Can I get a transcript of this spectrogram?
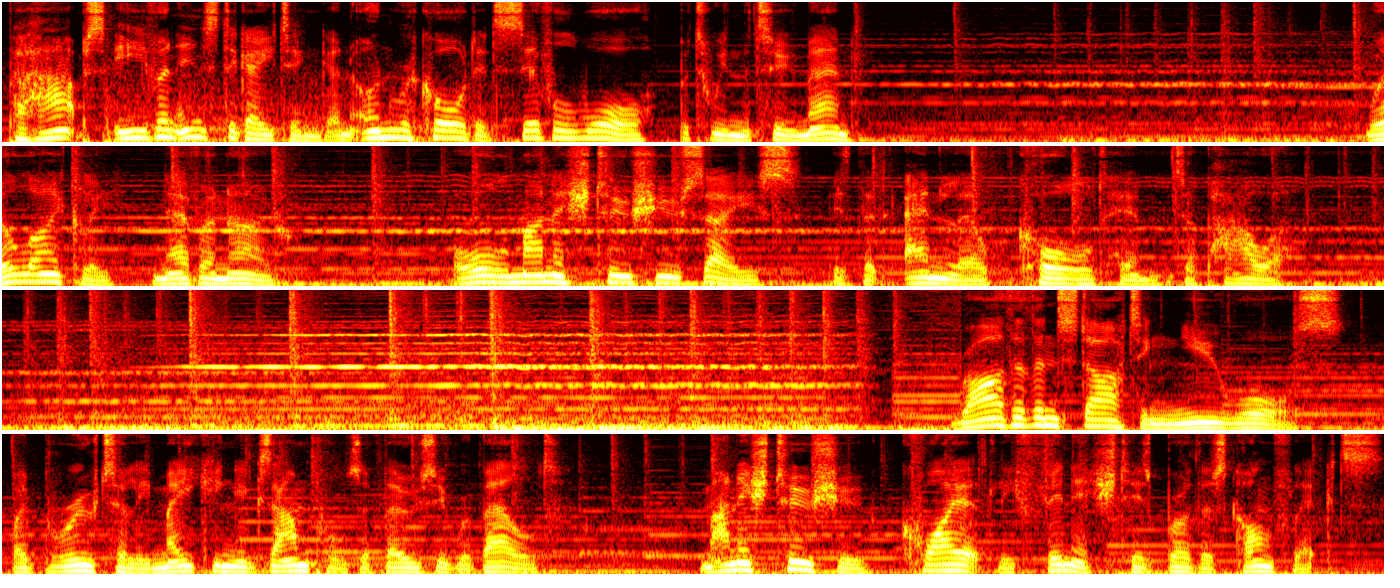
Perhaps even instigating an unrecorded civil war between the two men. We'll likely never know. All Manishtushu says is that Enlil called him to power. Rather than starting new wars by brutally making examples of those who rebelled, Manishtushu quietly finished his brother's conflicts,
